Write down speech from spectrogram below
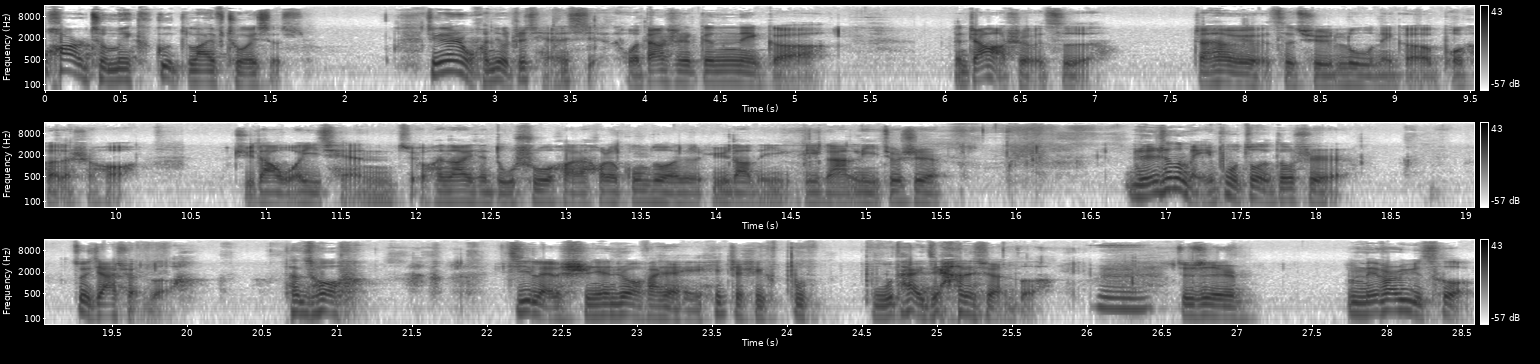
hard to make good life choices，这应该是我很久之前写的。我当时跟那个跟张老师有一次，张小雨有一次去录那个博客的时候，举到我以前就很早以前读书，后来后来工作遇到的一一个案例，就是人生的每一步做的都是最佳选择，他最后 积累了十年之后，发现，哎，这是一个不不太佳的选择。嗯就是没法预测，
